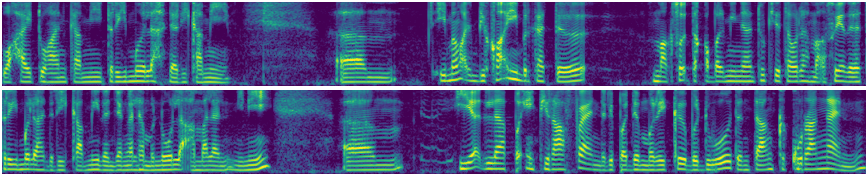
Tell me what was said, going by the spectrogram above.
wahai Tuhan kami terimalah dari kami. Um, Imam Al-Biqai berkata maksud taqabbal minna tu kita tahulah maksudnya adalah terimalah dari kami dan janganlah menolak amalan ini. Um, ia adalah pengiktirafan daripada mereka berdua tentang kekurangan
